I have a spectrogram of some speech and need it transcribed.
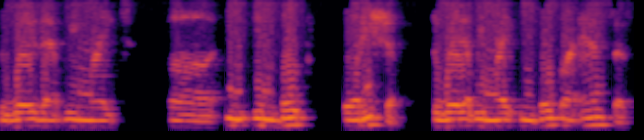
the way that we might uh, invoke Orisha, the way that we might invoke our ancestors,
